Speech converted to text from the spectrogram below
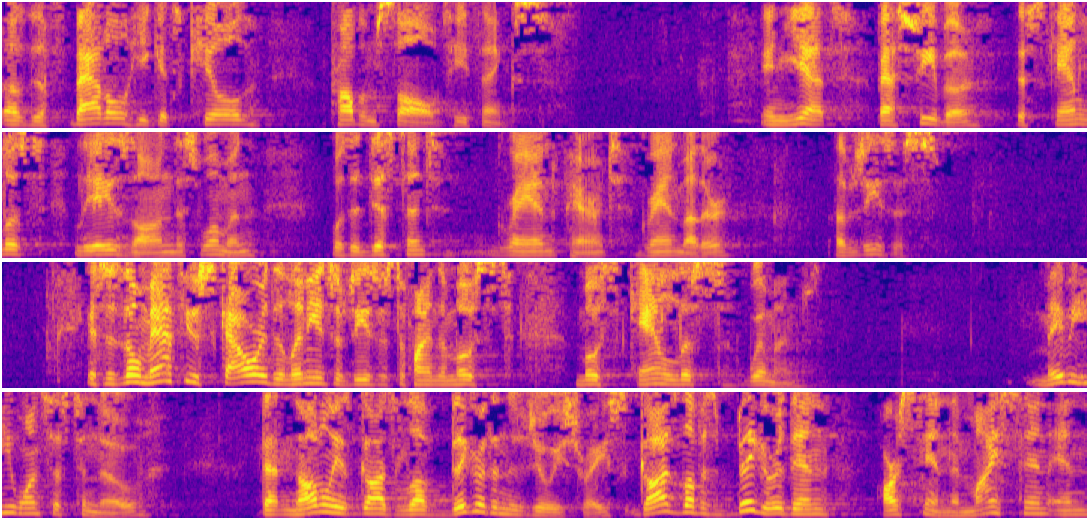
of the battle. He gets killed. Problem solved, he thinks. And yet, Bathsheba, this scandalous liaison, this woman, was a distant grandparent, grandmother of Jesus. It's as though Matthew scoured the lineage of Jesus to find the most, most scandalous women maybe he wants us to know that not only is God's love bigger than the Jewish race, God's love is bigger than our sin, than my sin and,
